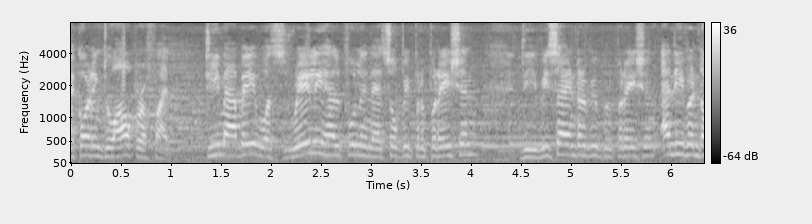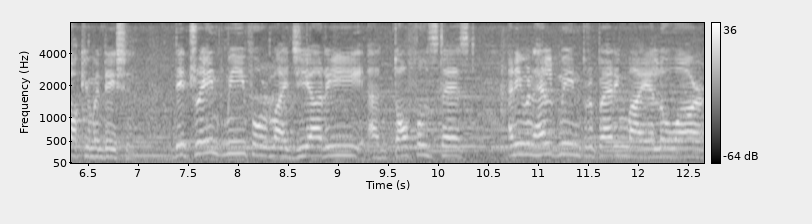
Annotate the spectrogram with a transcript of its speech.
according to our profile. Team ABE was really helpful in SOP preparation, the visa interview preparation and even documentation. They trained me for my GRE and TOEFL's test and even helped me in preparing my LOR,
